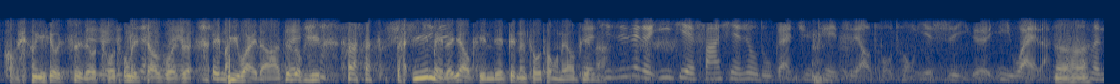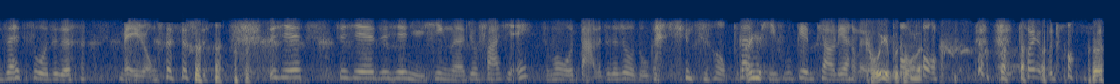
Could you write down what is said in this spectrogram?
好像也有治疗头痛的效果，是哎蛮意外的啊，这东西医美的药品也变成头痛的药品了。其实那个医界发现肉毒杆菌可以治疗头痛，也是一个意外啦。他们在做这个美容的时候，这些这些这些女性呢，就发现哎，怎么我打了这个肉毒杆菌之后，不但皮肤变漂亮了，头也不痛了，头 也不痛。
